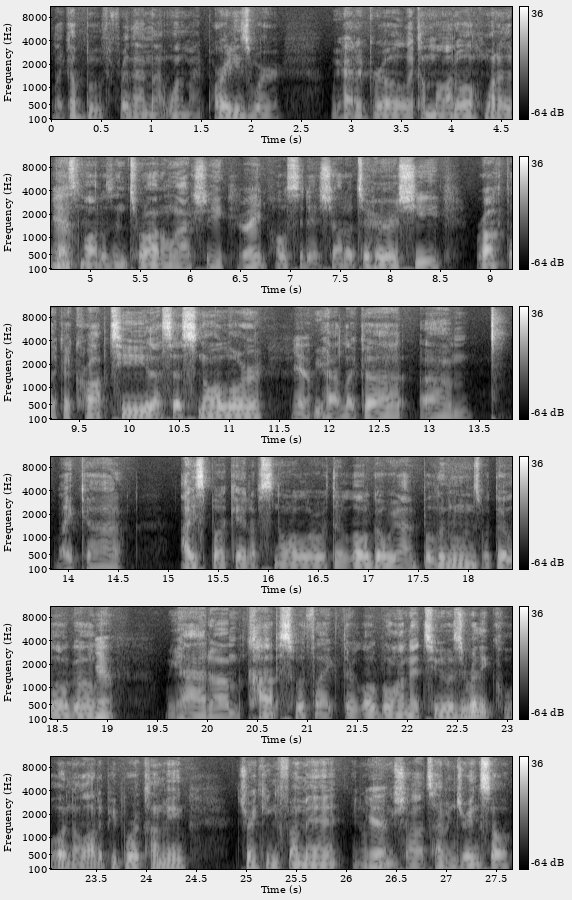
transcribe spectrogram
like a booth for them at one of my parties where we had a girl like a model, one of the Yeah. best models in Toronto actually Right. hosted it. Shout out to her. She rocked like a crop tee that says Snow Allure. Yeah. We had like a um like a ice bucket of Snow Allure with their logo. We had balloons with their logo. Yeah. We had um, cups with like their logo on it too. It was really cool, and a lot of people were coming, drinking from it. You know, Yeah. doing shots, having drinks. So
